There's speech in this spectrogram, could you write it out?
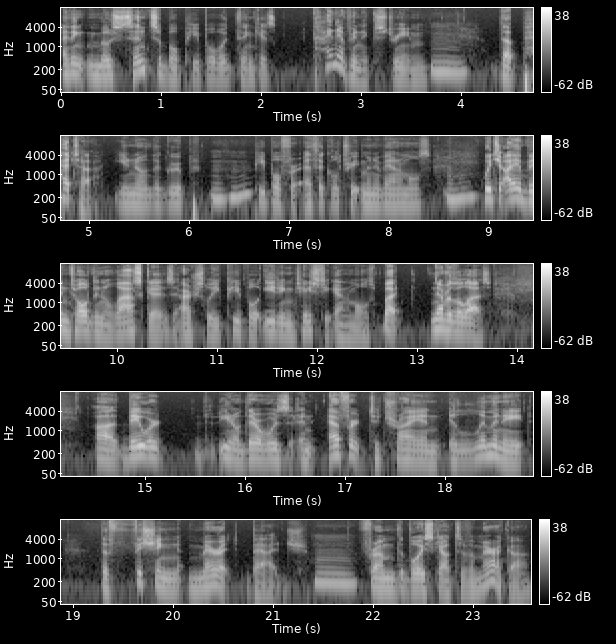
I think most sensible people would think is kind of an extreme. Mm. The PETA, you know, the group Mm-hmm. People for Ethical Treatment of Animals, which I have been told in Alaska is actually people eating tasty animals. But nevertheless, uh, they were, you know, there was an effort to try and eliminate the fishing merit badge from the Boy Scouts of America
